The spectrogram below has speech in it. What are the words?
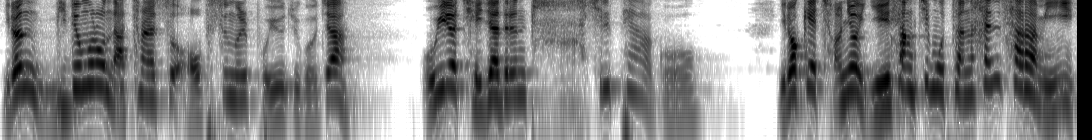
이런 믿음으로 나타날 수 없음을 보여주고자 오히려 제자들은 다 실패하고 이렇게 전혀 예상치 못한 한 사람이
